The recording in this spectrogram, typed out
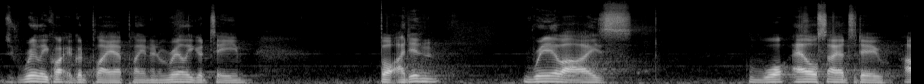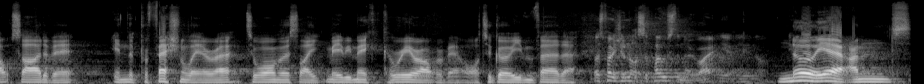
was really quite a good player, playing in a really good team. But I didn't realize what else I had to do outside of it in the professional era to almost like maybe make a career out of it or to go even further. I suppose you're not supposed to know, right? You're, you're not. No, yeah, and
